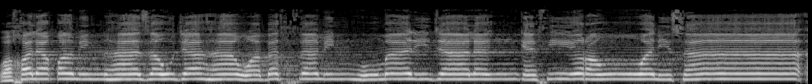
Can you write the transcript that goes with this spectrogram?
وخلق منها زوجها وبث منهما رجالا كثيرا ونساء.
